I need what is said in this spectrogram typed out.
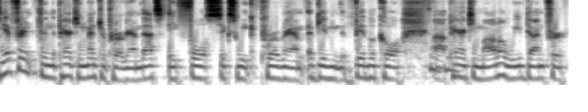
different than the Parenting Mentor Program. That's a full six week program of giving the biblical uh, parenting model we've done for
